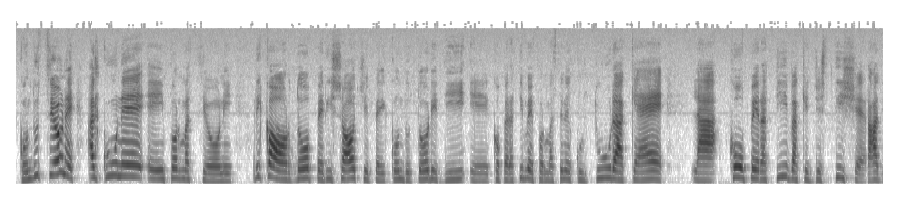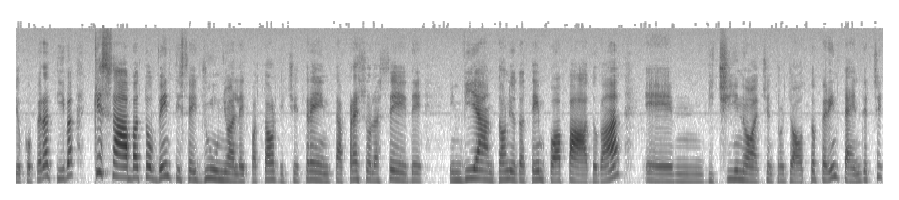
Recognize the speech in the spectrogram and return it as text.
conduzione, alcune eh, informazioni. Ricordo per i soci e per i conduttori di eh, Cooperativa Informazione e Cultura, che è la cooperativa che gestisce Radio Cooperativa, che sabato 26 giugno alle 14.30 presso la sede in via Antonio da Tempo a Padova, eh, vicino al centro Giotto per intenderci,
